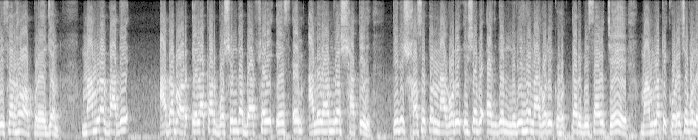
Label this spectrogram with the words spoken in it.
বিচার হওয়া প্রয়োজন। মামলার বাদী আদাবর এলাকার বাসিন্দা ব্যবসায়ী এস এম আমির হামজা শাতিল। তিনি সচেতন নাগরিক হিসেবে একজন নিরীহ নাগরিক হত্যার বিচার চেয়ে মামলাটি করেছে বলে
